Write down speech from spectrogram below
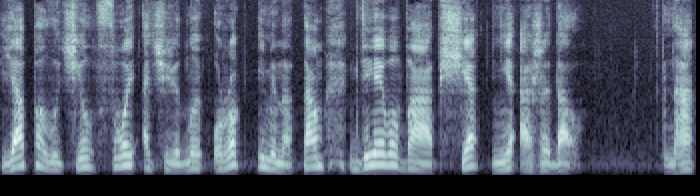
я получил свой очередной урок именно там, где я его вообще не ожидал. На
